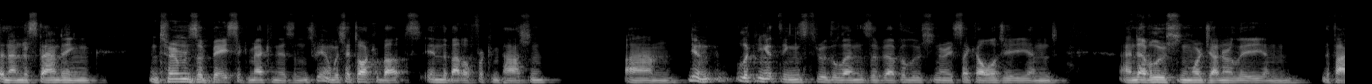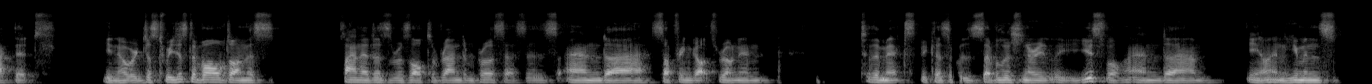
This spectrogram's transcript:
an understanding in terms of basic mechanisms, you know, which I talk about in the battle for compassion, um, you know, looking at things through the lens of evolutionary psychology and and evolution more generally, and the fact that you know we're just we just evolved on this planet as a result of random processes, and uh, suffering got thrown in to the mix because it was evolutionarily useful, and um, you know, and humans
